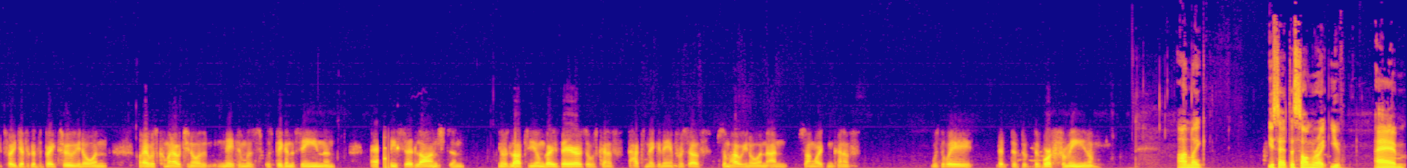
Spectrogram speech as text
it's very difficult to break through, you know. And when I was coming out, you know, Nathan was was big in the scene, and uh, Lisa had launched, and you know, there's lots of young guys there, so it was kind of had to make a name for myself somehow, you know. And, and songwriting kind of was the way that, that that worked for me, you know. And like you said, the songwriter you've um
